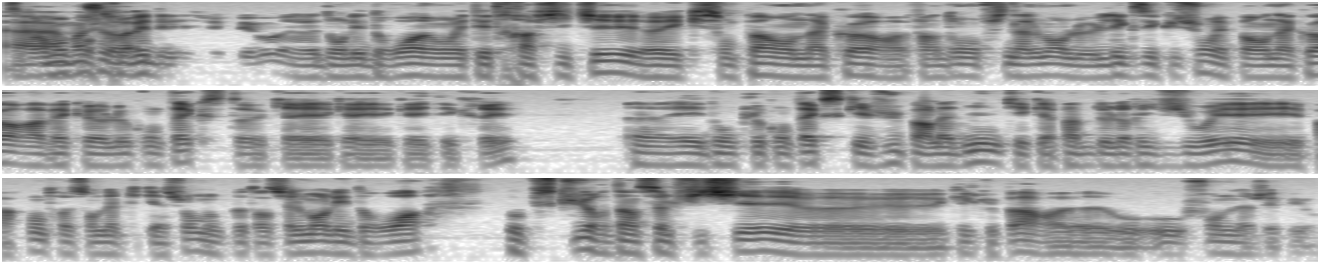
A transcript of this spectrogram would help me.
C'est vraiment moi, pour je... trouver des GPO dont les droits ont été trafiqués et qui sont pas en accord, enfin dont finalement l'exécution est pas en accord avec le contexte qui a, qui a, qui a été créé. Euh, et donc le contexte qui est vu par l'admin qui est capable de le reviewer et par contre son application donc potentiellement les droits obscurs d'un seul fichier euh, quelque part euh, au, fond de la GPO.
